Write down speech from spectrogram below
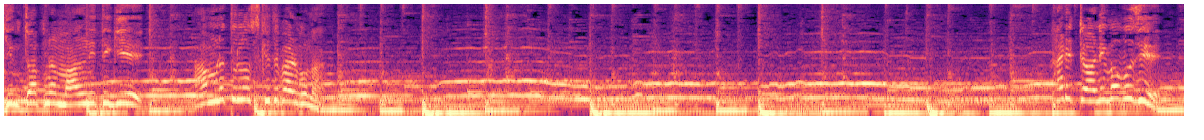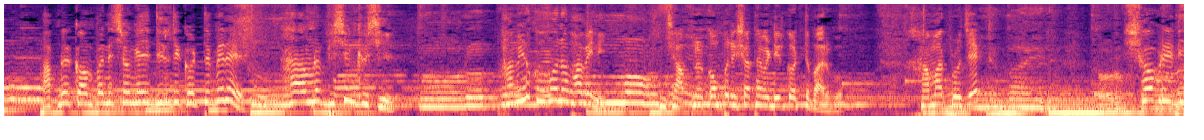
কিন্তু আপনার মাল নিতে গিয়ে আমরা তো লস খেতে পারব না। আরে টনি বাবু যে, আপনার কোম্পানির সঙ্গে এই ডিলটি করতে পেরে আমরা ভীষণ খুশি। আমিও কখনো ভাবিনি যে আপনার কোম্পানির সাথে আমি ডিল করতে পারব। আমার প্রজেক্ট সব রেডি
